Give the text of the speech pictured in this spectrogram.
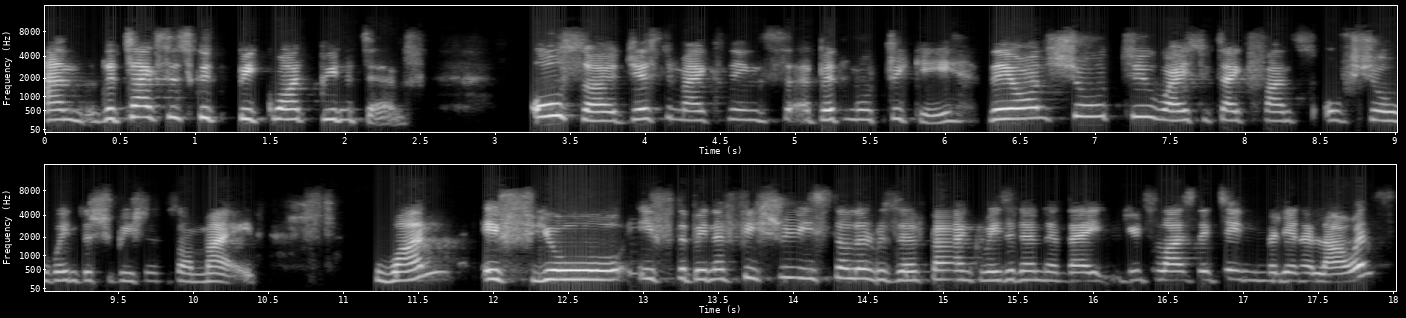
And the taxes could be quite punitive. Also, just to make things a bit more tricky, there are sure two ways to take funds offshore when distributions are made. One, if your if the beneficiary is still a Reserve Bank resident and they utilize their 10 million allowance,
